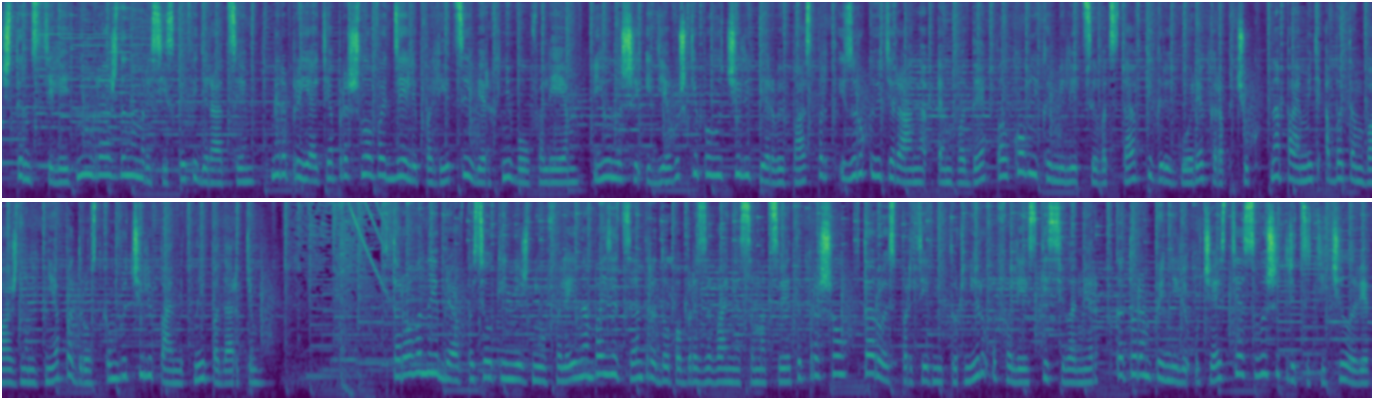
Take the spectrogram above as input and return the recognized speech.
14-летним гражданам Российской Федерации. Мероприятие прошло в отделе полиции Верхнего Уфалея. Юноши и девушки получили первый паспорт из рук ветерана МВД, полковника милиции в отставке Григория Коробчук. На память об этом важном дне подросткам вручили памятные подарки. 2 ноября в поселке Нижний Уфалей на базе Центра доп. образования «Самоцветы» прошел второй спортивный турнир «Уфалейский силомер», в котором приняли участие свыше 30 человек.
